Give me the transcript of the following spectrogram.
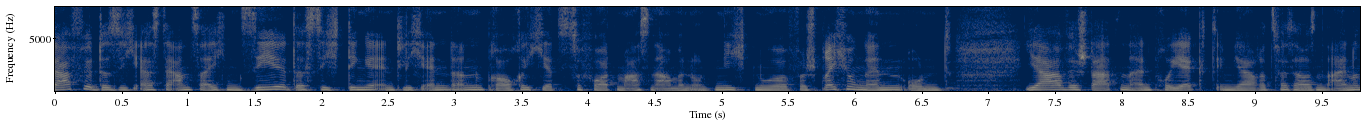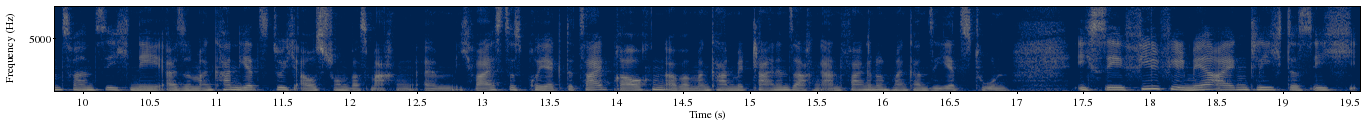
dafür, dass ich erste Anzeichen sehe, dass sich Dinge endlich ändern, brauche ich jetzt sofort Maßnahmen und nicht nur Versprechungen und ja, wir starten ein Projekt im Jahre 2021. Nee, also man kann jetzt durchaus schon was machen. Ähm, ich weiß, dass Projekte Zeit brauchen, aber man kann mit kleinen Sachen anfangen und man kann sie jetzt tun. Ich sehe viel, viel mehr eigentlich, dass ich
